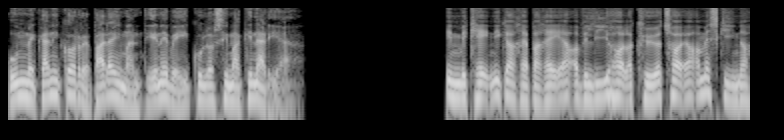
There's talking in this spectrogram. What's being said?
Un mecánico repara y mantiene vehículos y maquinaria. En mekaniker reparerer og vedligeholder køretøjer og maskiner.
